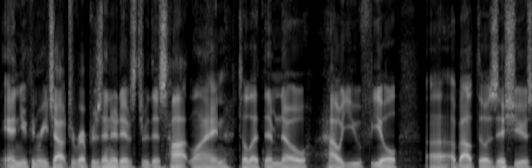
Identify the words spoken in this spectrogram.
And you can reach out to representatives through this hotline to let them know how you feel uh, about those issues.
